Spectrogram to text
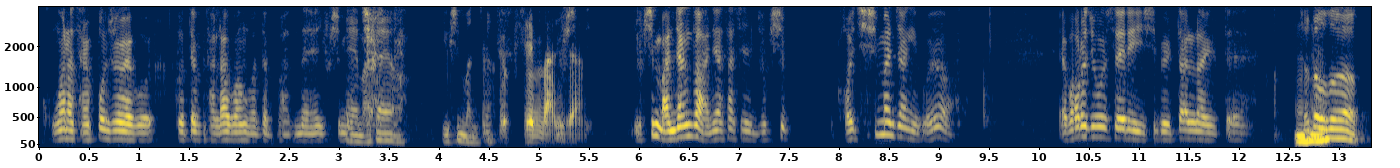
공 하나 잘못 본줄 알고 그것 때문에 달라고 한 건데 맞네 60만 예, 장. 맞아요. 60만 장. 60만 장. 60, 만 장도 아니야 사실 60 거의 70만 장이고요. 에버러지 홀셀이 21달러일 때 저도 그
